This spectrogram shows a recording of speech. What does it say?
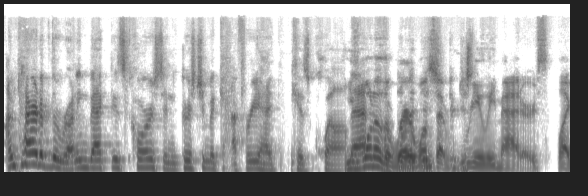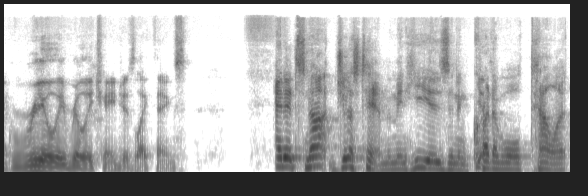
I'm tired of the running back discourse, and Christian McCaffrey, I think, has quelled He's that. one of the rare ones that really matters, like really, really changes like things. And it's not just him. I mean, he is an incredible yes. talent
